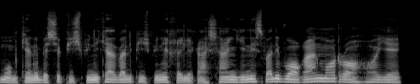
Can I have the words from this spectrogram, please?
ممکنه بشه پیش بینی کرد ولی پیش بینی خیلی قشنگی نیست. ولی واقعا ما راه های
